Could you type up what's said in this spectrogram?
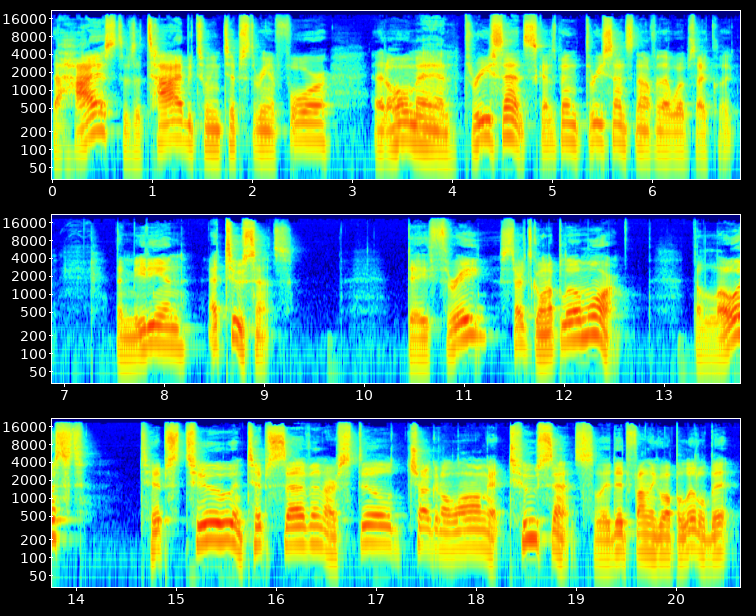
The highest is a tie between tips three and four at, oh man, three cents. Got to spend three cents now for that website click. The median at two cents. Day three starts going up a little more. The lowest, tips two and tips seven, are still chugging along at two cents. So they did finally go up a little bit.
